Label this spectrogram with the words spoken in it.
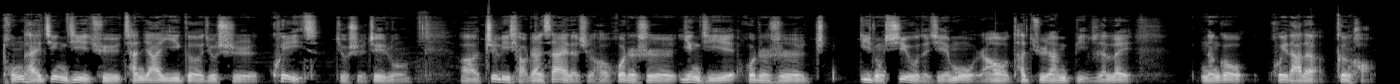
同台竞技，去参加一个就是 quiz，就是这种啊、呃、智力挑战赛的时候，或者是应急，或者是一种稀有的节目，然后它居然比人类能够回答的更好。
